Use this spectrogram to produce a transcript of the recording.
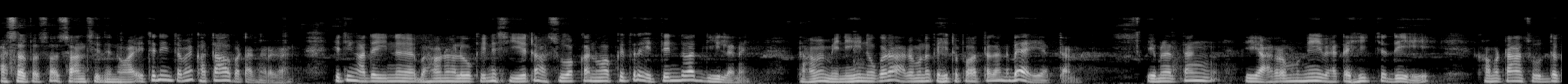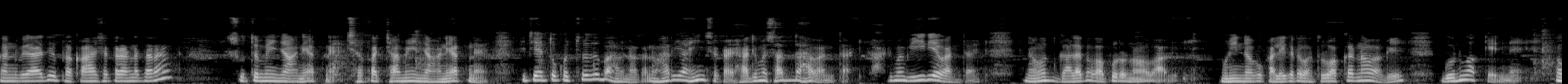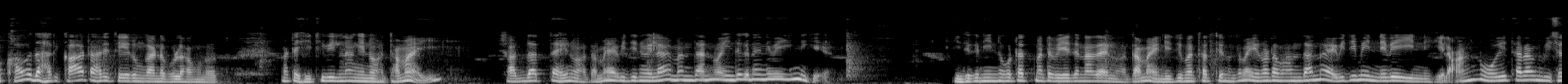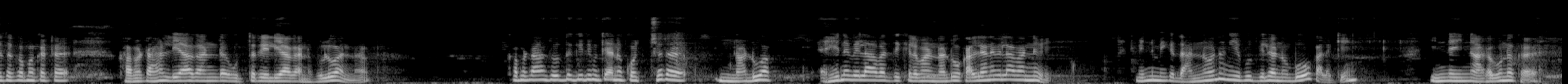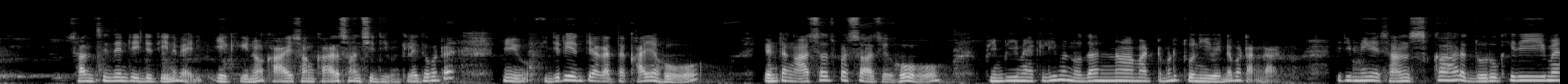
අසර්පස සංසිඳනවා. එතනින් තමයි කතාව පටන් අරගන්නේ. ඉතින් අද ඉන්න භාවනා ලෝකේ ඉන්න 180ක් 90ක් විතර එතෙන්දවත් ගිහිල්ලා නැහැ. තාම මෙනෙහි නොකර අරමුණක හිත පවත්වා ගන්න බෑ යත්තන්. එහෙම නැත්නම් ඒ අරමුණේ වැටහිච්ච දේ කමඨාන් සුද්ධ කරන වෙලාවේදී ප්‍රකාශ කරන්න තරම් සුතමේ ඥානයක් නැහැ. චකච්ඡාමේ ඥානයක් නැහැ. ඉතින් ඒත් කොච්චරද භාවනා කරනවා. හරි අහිංසකයි. හරිම සද්ධාවන්තයි. හරිම වීර්යවන්තයි. නමුත් ගලක වපුරනවා වගේ. මුනින්නව කලයකට වතුරක් කරනවා වගේ ගුණයක් එන්නේ නැහැ. කවදා හරි කාට හරි තේරුම් ගන්න පුළුවන් වුණොත් මට හිතවිල් නම් එනවා තමයි. ශබ්දත් ඇහෙනවා තමයි. විදින වෙලාවේ මම දන්නවා ඉඳගෙන නෙවෙයි ඉන්නේ කියලා. ඉඳගෙන ඉන්නකොටත් මට වේදනාවක් දැනෙනවා තමයි නිදිමතක් වෙනවා තමයි ඒනට මම දන්නවා ඇවිදිමින් නෙවෙයි ඉන්නේ කියලා. අන්න ওই තරම් විෂදකමකට කමටහන් ලියා ගන්න උත්තරේ ලියා ගන්න පුළුවන් නම් කමටහන් සුද්ධ කිරීම කියන්නේ කොච්චර නඩුවක් ඇහෙන වෙලාවක්ද කියලා මම නඩුව කල්යන වෙලාවක් නෙවෙයි. මෙන්න මේක දන්නවනම් ඒ පුද්ගලයා නොබෝ කලකින් ඉන්න ඉන්න අරමුණක සංසිඳෙන්න ඉඩ තියෙන වැඩි. ඒක කියනවා කාය සංකාර සංසිඳීම කියලා. එතකොට මේ ඉදිරියෙන් තියාගත්ත කය හෝ එතෙන් ආස්වාද ප්‍රසවාසය හෝ පිම්බීම හැකලීම නොදන්නා මට්ටමට තුනී වෙන්න පටන් ගන්නවා. ඉතින් මේ සංස්කාර දුරු කිරීම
